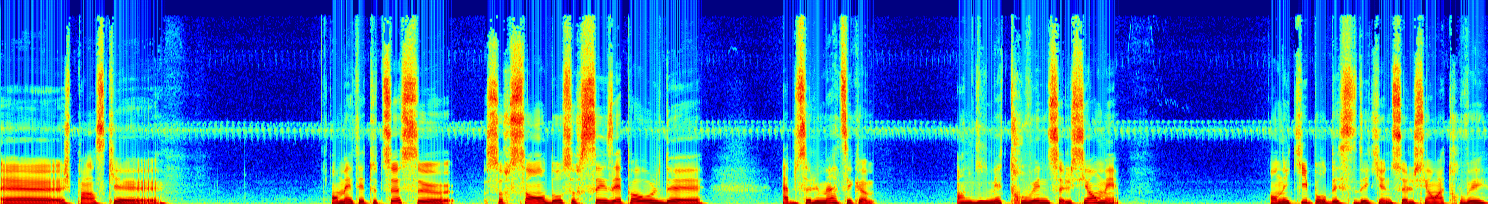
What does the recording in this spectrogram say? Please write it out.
Euh, je pense que on mettait tout ça sur, sur son dos, sur ses épaules de absolument, tu sais, comme, entre guillemets, trouver une solution, mais on est qui pour décider qu'il y a une solution à trouver?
